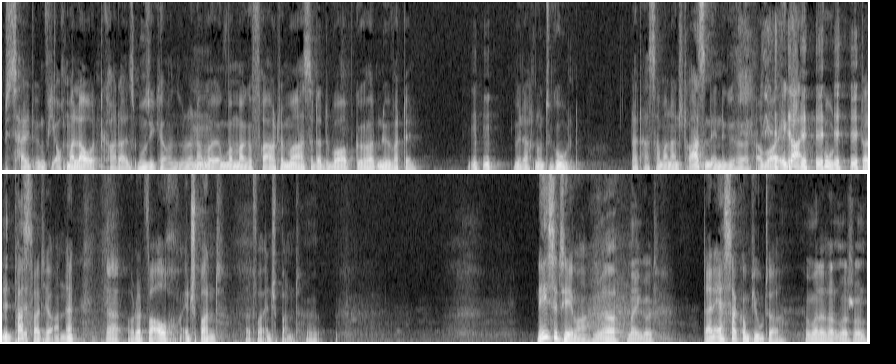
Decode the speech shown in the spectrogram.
bist halt irgendwie auch mal laut, gerade als Musiker und so. Und dann haben wir irgendwann mal gefragt, immer, hast du das überhaupt gehört? Nö, was denn? wir dachten uns, gut, das hast du am anderen Straßenende gehört. Aber egal, gut, dann passt das ja, ne? Ja. Aber das war auch entspannt. Das war entspannt. Nächste Thema. ja, mein Gott. Dein erster Computer. Hör mal, das hatten wir schon.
